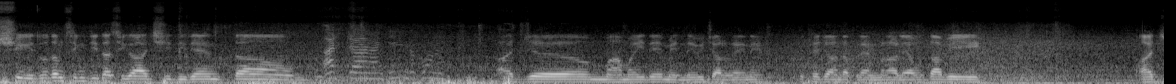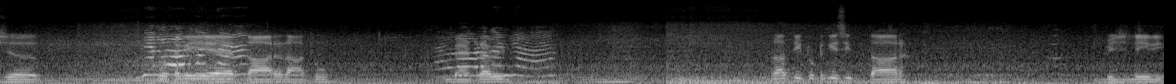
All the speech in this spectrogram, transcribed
ਸ਼ਹੀਦ ਊਧਮ ਸਿੰਘ ਜੀ ਦਾ ਸੀਗਾ ਅੱਜ ਸ਼ਹੀਦੀ ਦਿਨ ਤਾਂ ਕੋਨ ਅੱਜ ਮਹਾਮਾਈ ਦੇ ਮੇਲੇ ਵੀ ਚੱਲ ਰਹੇ ਨੇ ਕਿੱਥੇ ਜਾਣ ਦਾ ਪਲਾਨ ਬਣਾ ਲਿਆ ਉੱਦਾਂ ਵੀ ਅੱਜ ਟੁੱਟ ਗਈ ਹੈ ਤਾਰ ਰਾਤ ਨੂੰ। ਬੈਟਰਾ ਵੀ ਰਾਤੀ ਟੁੱਟ ਗਈ ਸੀ ਤਾਰ। ਬਿਜਲੀ ਦੀ।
